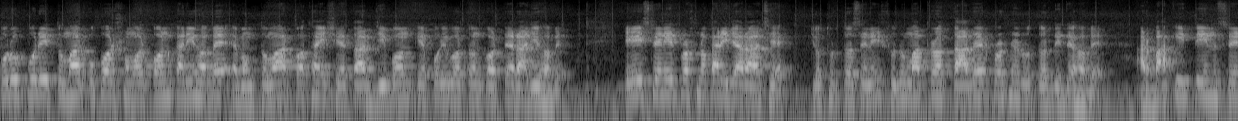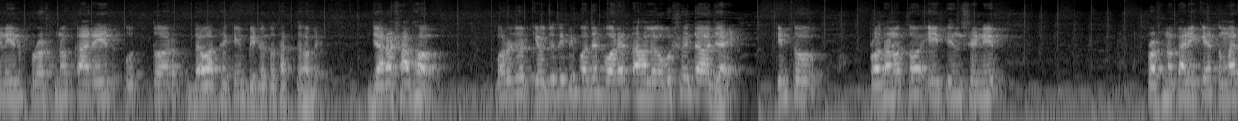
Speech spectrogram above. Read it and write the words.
পুরোপুরি তোমার উপর সমর্পণকারী হবে এবং তোমার কথাই সে তার জীবনকে পরিবর্তন করতে রাজি হবে। এই শ্রেণির প্রশ্নকারী যারা আছে, চতুর্থ শ্রেণি, শুধুমাত্র তাদের প্রশ্নের উত্তর দিতে হবে। আর বাকি তিন শ্রেণির প্রশ্নকারীর উত্তর দেওয়া থেকে বিরত থাকতে হবে। যারা সাধক, বড়জোর কেউ যদি বিপদে পড়ে, তাহলে অবশ্যই দেওয়া যায়। কিন্তু প্রধানত এই তিন শ্রেণির প্রশ্নকারীকে তোমার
